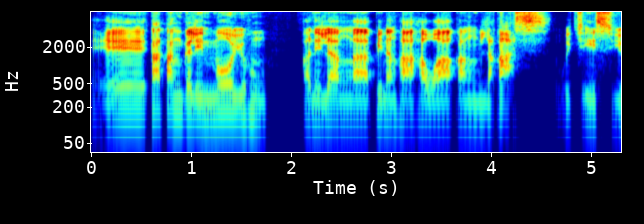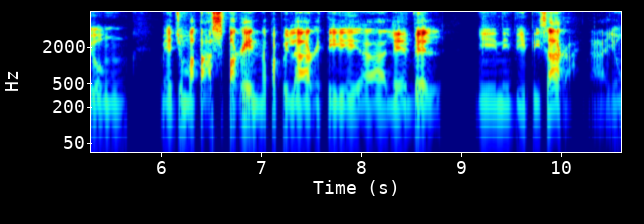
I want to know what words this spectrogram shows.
eh tatanggalin mo yung kanilang uh, pinanghahawakang lakas, which is yung medyo mataas pa rin na popularity uh, level ni, ni VP Sara. Na, yung,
